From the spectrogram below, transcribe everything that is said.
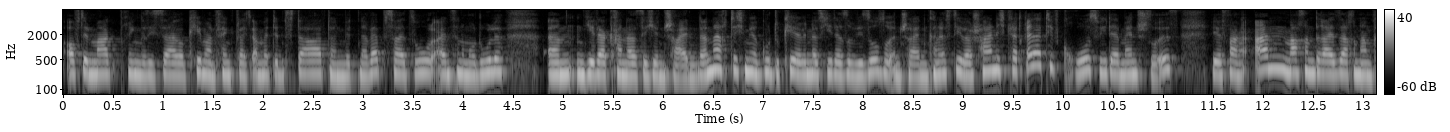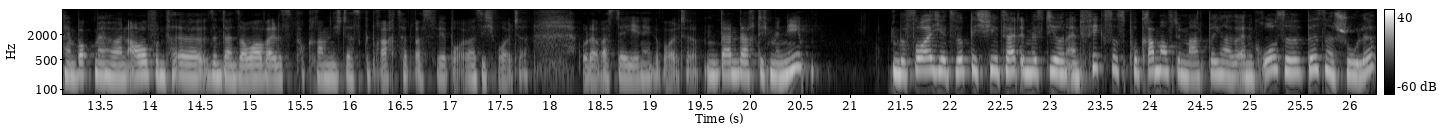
auf den Markt bringen, dass ich sage, okay, man fängt vielleicht an mit dem Start, dann mit einer Website, so einzelne Module ähm, jeder kann das sich entscheiden. Dann dachte ich mir, gut, okay, wenn das jeder sowieso so entscheiden kann, ist die Wahrscheinlichkeit relativ groß, wie der Mensch so ist. Wir fangen an, machen drei Sachen, haben keinen Bock mehr, hören auf und äh, sind dann sauer, weil das Programm nicht das gebracht hat, was, wir, was ich wollte oder was derjenige wollte. Und dann dachte ich mir, nee, bevor ich jetzt wirklich viel Zeit investiere und ein fixes Programm auf den Markt bringe, also eine große Business-Schule,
